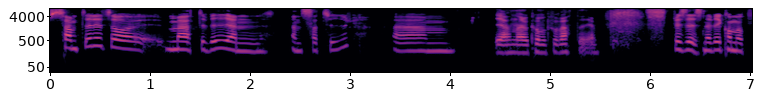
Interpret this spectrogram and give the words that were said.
Samtidigt så möter vi en, en satyr. Um, Ja, när vi kommer på vattnet. Ja. Precis, när vi kom upp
